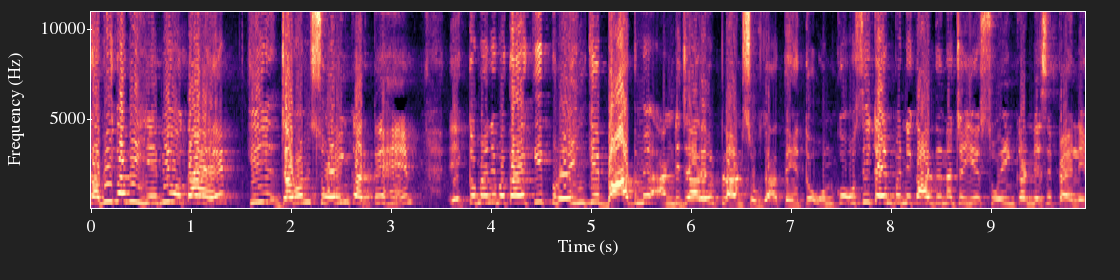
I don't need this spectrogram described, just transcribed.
कभी कभी ये भी होता है कि जब हम सोइंग करते हैं एक तो मैंने बताया कि प्रोइंग के बाद में अनडिजायरेबल प्लांट्स उग जाते हैं तो उनको उसी टाइम पर निकाल देना चाहिए सोइंग करने से पहले।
